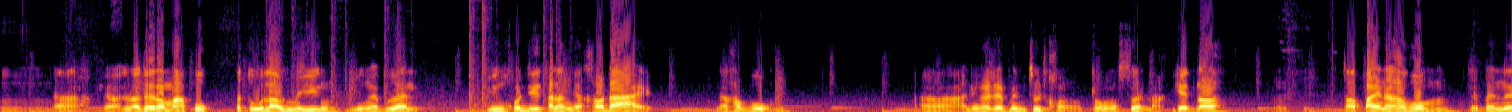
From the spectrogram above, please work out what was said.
อืมอืมอ่าเดี๋ยวเราเดินออกมาปุ๊บประตูเรามายิงยิงให้เพื่อน ยิงคนที่กำลังจะเข้าได้นะครับผม อ่า อันนี้ก็จะเป็นจุดของตรงส่วนมาร์เก็ตเนาะ โอเคต่อไปนะครับผมจะเป็นใน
